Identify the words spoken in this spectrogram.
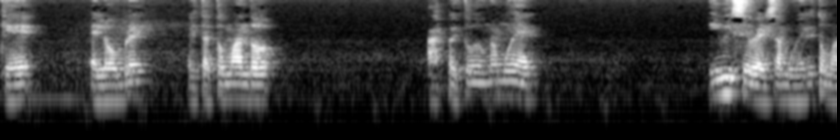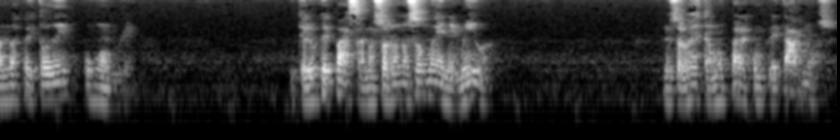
que el hombre está tomando aspecto de una mujer y viceversa, mujeres tomando aspecto de un hombre. ¿Y qué es lo que pasa? Nosotros no somos enemigos. Nosotros estamos para completarnos.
